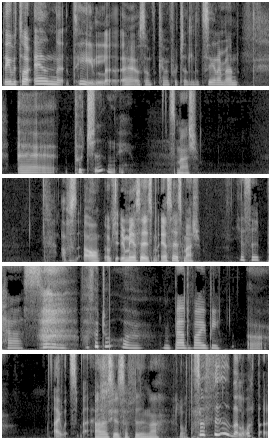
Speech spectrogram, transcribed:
Tänker vi tar en till eh, och sen kan vi fortsätta lite senare men eh, Puccini. Smash. Alltså, ja, okej, jo, men jag säger, jag säger smash. Jag säger pass. Varför då? Bad vibe. Uh, I would smash. Han har skrivit så fina låtar. Så fina låtar.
